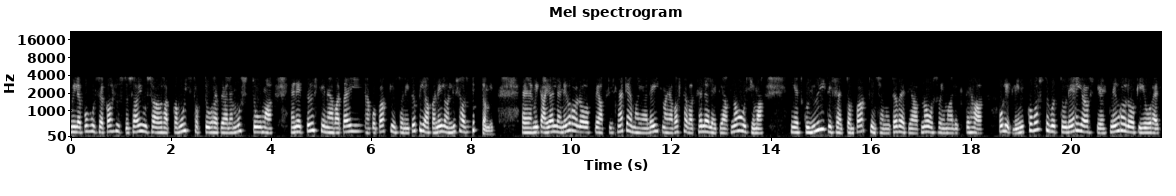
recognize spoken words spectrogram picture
mille puhul see kahjustus ajus haarab ka muid struktuure peale musttuuma ja need tõesti näevad välja nagu Parkinsoni tõbi, aga neil on lisasümptomid, eh, mida jälle neuroloog peab siis nägema ja leidma ja vastavalt sellele diagnoosima. nii et kui üldiselt on Parkinsoni tõve diagnoos võimalik teha polikliiniku vastuvõtul eriarsti ehk neuroloogi juures,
